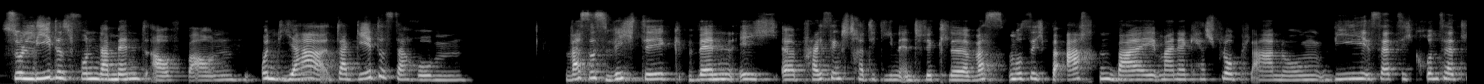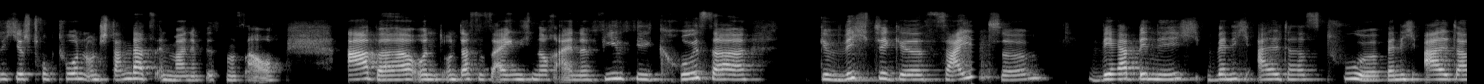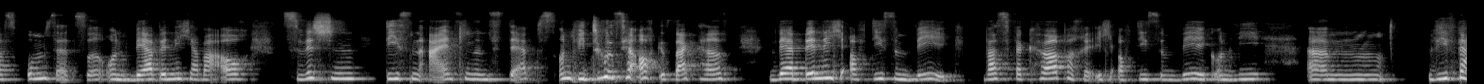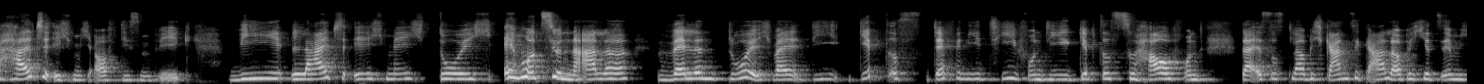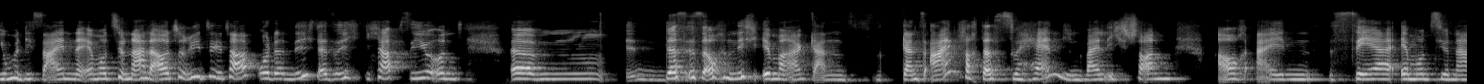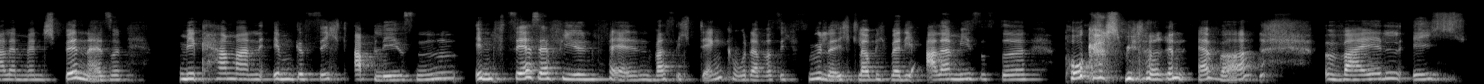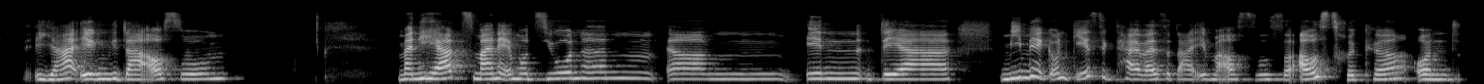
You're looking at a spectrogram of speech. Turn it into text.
solides Fundament aufbauen. Und ja, da geht es darum, was ist wichtig, wenn ich äh, Pricing-Strategien entwickle? Was muss ich beachten bei meiner Cashflow-Planung? Wie setze ich grundsätzliche Strukturen und Standards in meinem Business auf? Aber, und, und das ist eigentlich noch eine viel, viel größer gewichtige Seite, wer bin ich, wenn ich all das tue, wenn ich all das umsetze und wer bin ich aber auch zwischen diesen einzelnen Steps und wie du es ja auch gesagt hast, wer bin ich auf diesem Weg? Was verkörpere ich auf diesem Weg und wie, ähm, wie verhalte ich mich auf diesem Weg? Wie leite ich mich durch emotionale Wellen durch? Weil die gibt es definitiv und die gibt es zuhauf. Und da ist es, glaube ich, ganz egal, ob ich jetzt im Human Design eine emotionale Autorität habe oder nicht. Also ich, ich habe sie und ähm, das ist auch nicht immer ganz, ganz einfach, das zu handeln, weil ich schon auch ein sehr emotionaler Mensch bin. Also mir kann man im Gesicht ablesen, in sehr, sehr vielen Fällen, was ich denke oder was ich fühle. Ich glaube, ich wäre die allermieseste Pokerspielerin ever, weil ich ja irgendwie da auch so mein Herz, meine Emotionen ähm, in der Mimik und Gestik teilweise da eben auch so, so ausdrücke und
